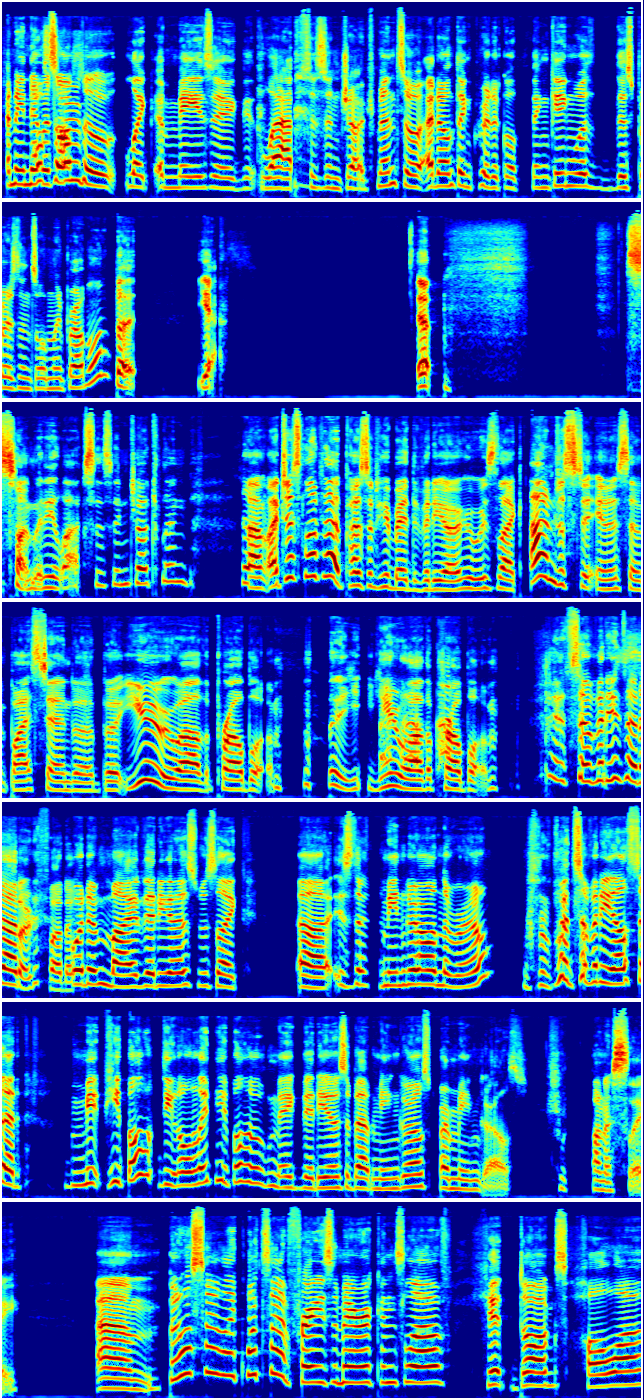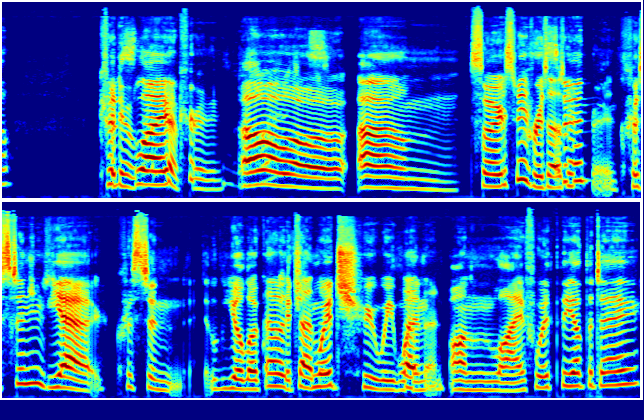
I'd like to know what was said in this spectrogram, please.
I mean, there was Also- also like amazing lapses in judgment. So I don't think critical thinking was this person's only problem, but yeah. Yep. So many lapses in judgment. Um, I just love that person who made the video who was like, I'm just an innocent bystander, but you are the problem. you are the problem. Somebody said on So funny. one of my videos was like, uh, "Is the mean girl in the room?" but somebody else said, me- "People, the only people who make videos about mean girls are mean girls." honestly. Um, but also, like, what's that phrase Americans love? Hit dogs holler. Because, like, oh, um, so Must be a Southern Kristen. Kristen, yeah, Kristen, your local Oh, kitchen witch, who we went on live with the other day,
